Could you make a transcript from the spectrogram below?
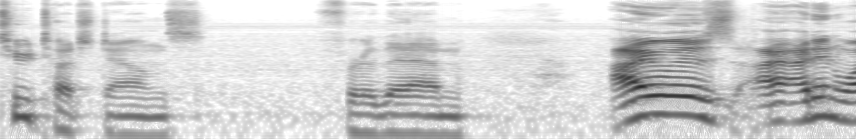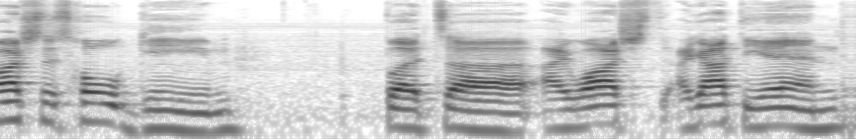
two touchdowns for them. I was I, I didn't watch this whole game, but uh, I watched. I got the end.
